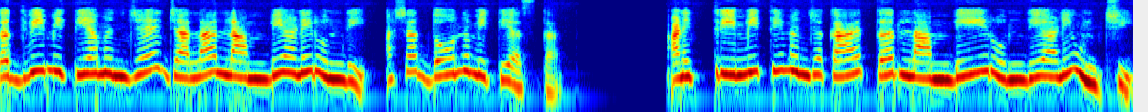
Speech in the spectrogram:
तर द्विमितीय म्हणजे ज्याला लांबी आणि रुंदी अशा दोन मिती असतात. आणि त्रिमिती म्हणजे काय? तर लांबी रुंदी आणि उंची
